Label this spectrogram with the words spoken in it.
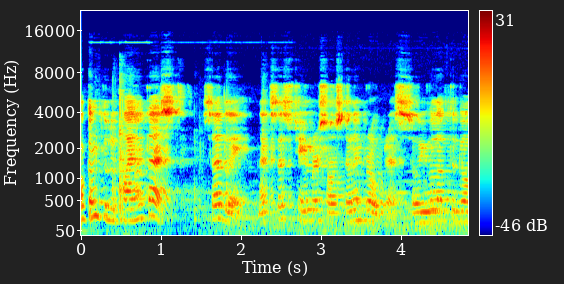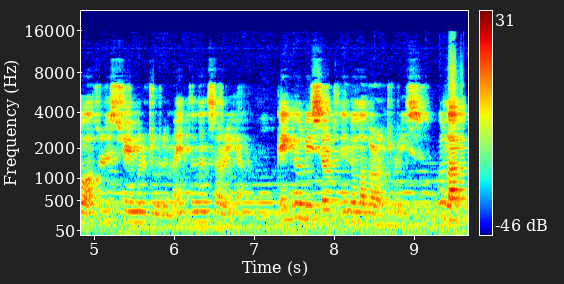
Welcome to the final test. Sadly, next test chambers are still in progress, so you will have to go after this chamber to the maintenance area. Cake will be served in the laboratories. Good luck!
